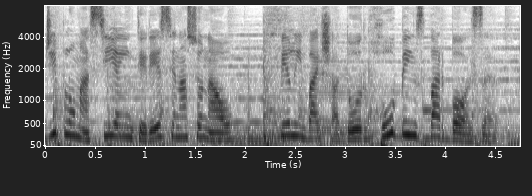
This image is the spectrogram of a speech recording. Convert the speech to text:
Diplomacia e Interesse Nacional, pelo embaixador Rubens Barbosa.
